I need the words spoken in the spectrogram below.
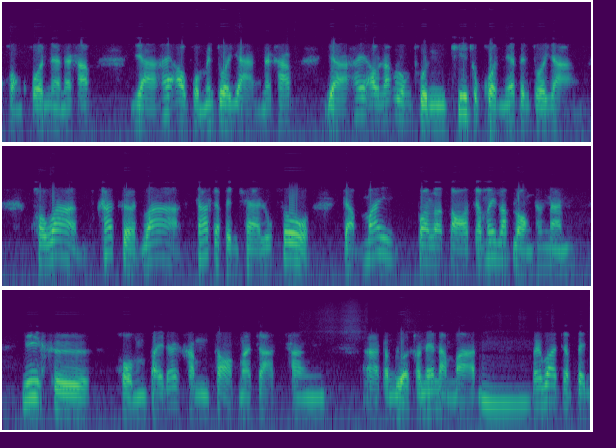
ภของคนเนี่ยนะครับ อย่าให้เอาผมเป็นตัวอย่างนะครับ อย่าให้เอานักลงทุนที่ทุกคนเนี้ยเป็นตัวอย่าง เพราะว่าถ้าเกิดว่าถ้าจะเป็นแชร์ลูกโซ่จะไม่กรตจะไม่รับรองทั้งนั้น นี่คือผมไปได้คำตอบมาจากทางอ่าตำรวจเขาแนะนำมาอืมไม่ว่าจะเป็น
